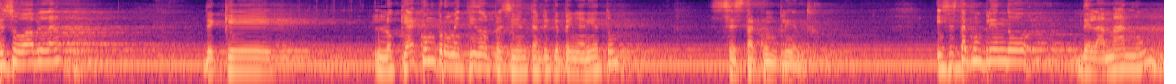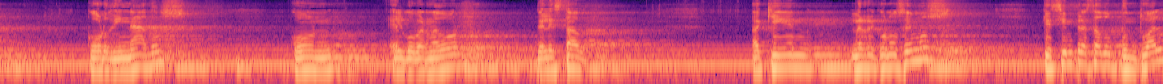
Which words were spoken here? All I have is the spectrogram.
Eso habla de que lo que ha comprometido el presidente Enrique Peña Nieto se está cumpliendo. Y se está cumpliendo de la mano, coordinados con el gobernador del estado, a quien le reconocemos que siempre ha estado puntual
